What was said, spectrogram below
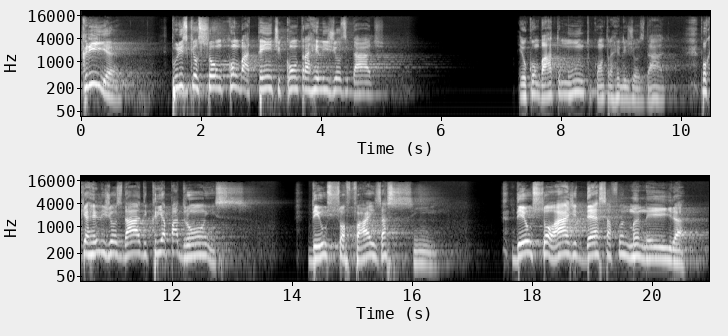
cria, por isso que eu sou um combatente contra a religiosidade. Eu combato muito contra a religiosidade, porque a religiosidade cria padrões. Deus só faz assim. Deus só age dessa maneira.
